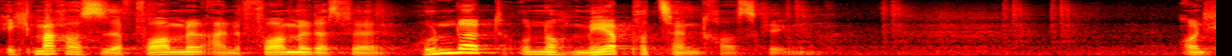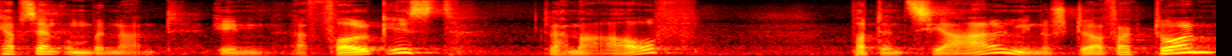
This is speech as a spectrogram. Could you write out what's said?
Ich mache aus dieser Formel eine Formel, dass wir 100 und noch mehr Prozent rauskriegen. Und ich habe sie dann umbenannt in Erfolg ist, Klammer auf, Potenzial minus Störfaktoren,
